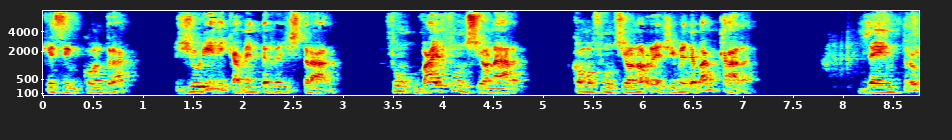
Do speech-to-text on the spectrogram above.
que se encontra juridicamente registrado. Vai funcionar como funciona o regime de bancada, dentro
